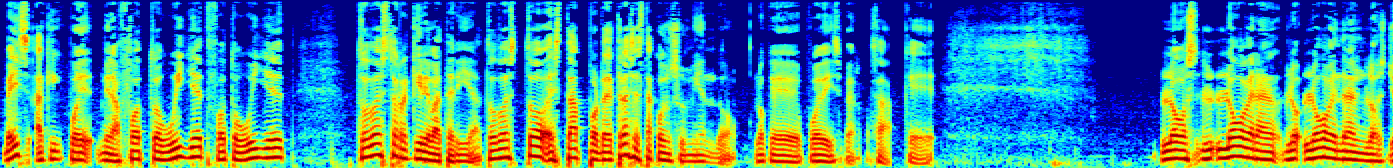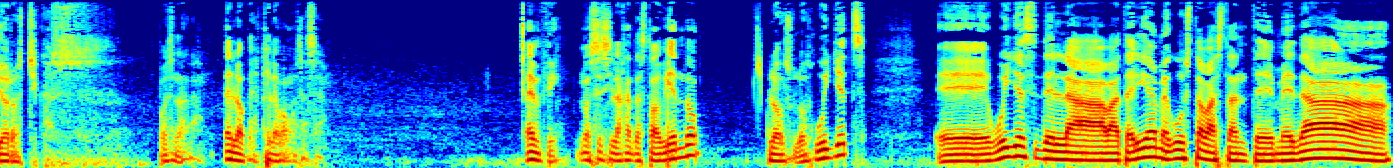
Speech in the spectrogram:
¿Veis? Aquí, pues, mira, foto widget, foto widget, todo esto requiere batería, todo esto está por detrás está consumiendo lo que podéis ver, o sea que luego luego verán luego vendrán los lloros, chicos. Pues nada, es lo que es que le vamos a hacer. En fin, no sé si la gente ha estado viendo los los widgets. Eh, widgets de la batería me gusta bastante, me da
